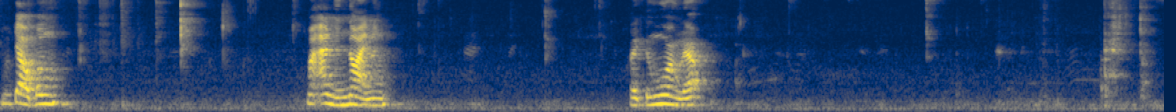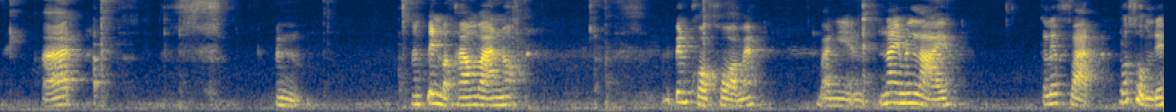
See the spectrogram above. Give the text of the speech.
มูเจ้าเบิงมาอ่านนิดหน่อยหนึ่ง ไปก็ง่วงแล้วปัดมันมันเป็นบักคามหวานเนาะ มันเป็นขอขอไหมบานนี้ในมันหลาย ก็เลยฝาดผสมเด้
